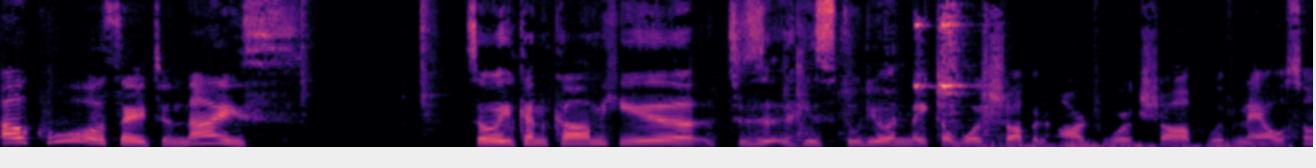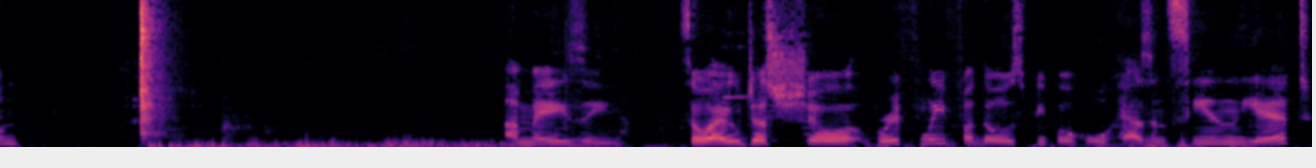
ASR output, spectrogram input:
Oh, cool, Satan, nice. So you can come here to his studio and make a workshop, an art workshop with Nelson. Amazing. So I will just show briefly for those people who hasn't seen yet,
